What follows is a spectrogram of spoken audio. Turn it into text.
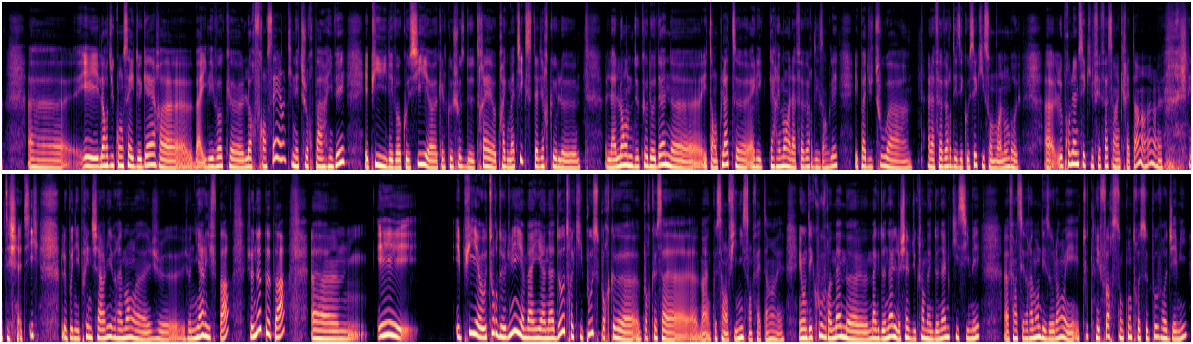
Euh, et lors du conseil de guerre, euh, bah, il évoque l'or français, hein, qui n'est toujours pas arrivé. Et puis, il évoque aussi quelque chose de très pragmatique, c'est-à-dire que le, la lande de Culloden étant plate, elle est carrément à la faveur des Anglais et pas du tout à, la faveur des Écossais qui sont moins nombreux. le problème, c'est qu'il fait face à un crétin, hein, je l'ai déjà dit. Le Bonnie Prince Charlie, vraiment, je, je n'y arrive pas, je ne peux pas. et et puis euh, autour de lui, bah, il y en a d'autres qui poussent pour que, euh, pour que, ça, bah, que ça en finisse en fait. Hein. Et, on découvre même McDonald, le chef du clan McDonald, qui s'y met. Enfin, c'est vraiment désolant et toutes les forces sont contre ce pauvre Jamie.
